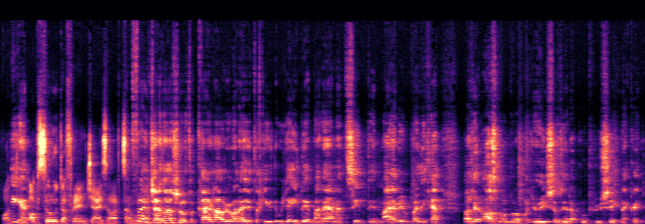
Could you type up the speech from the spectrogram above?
addig Igen. abszolút a franchise arca hát volt. franchise arca volt a Kyle Lowry-val együtt, aki ugye idén már elment szintén miami pedig hát azért azt gondolom, hogy ő is azért a klubhűségnek egy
